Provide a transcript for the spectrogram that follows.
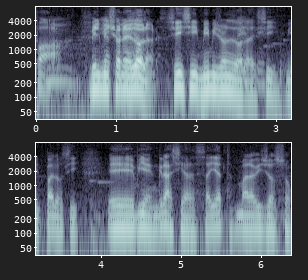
Fa. Mm, Mil millones de dólares. Sí, sí, mil millones de dólares, sí. sí, mil palos, sí. Eh, bien, gracias, Sayat, maravilloso.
